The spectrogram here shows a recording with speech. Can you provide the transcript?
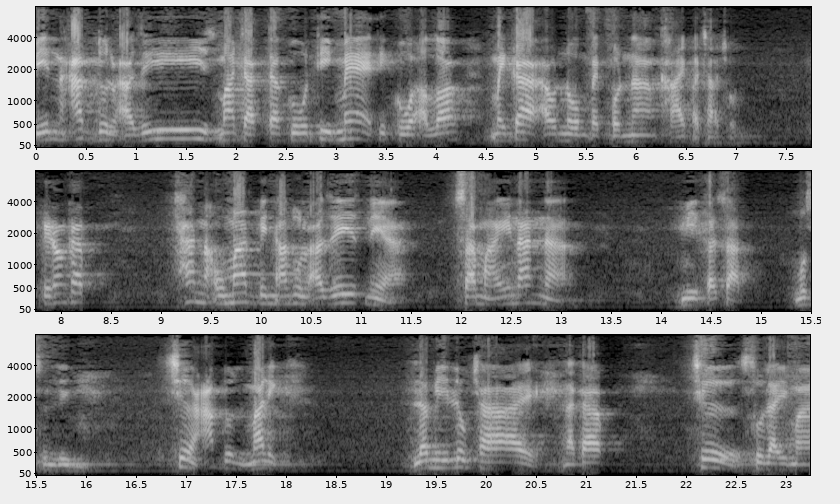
บินอับดุลอาซีสมาจากตระกูลที่แม่ที่กลัวอัลลอฮ์ไม่กล้าเอานมไปปนน้ำขายประชาชนพี่น้องครับ ท่านอุมัดบินอับดุลอาซีสเนี่ย สมัยนั้นน่ะมีกษัตริย์มุสลิม ชื่ออับดุลมาลิก แล้วมีลูกชายนะครับ ชื่อสุไลมา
